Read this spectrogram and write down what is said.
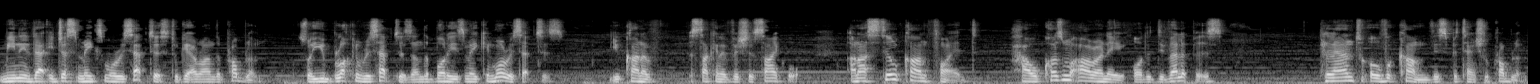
meaning that it just makes more receptors to get around the problem. So you're blocking receptors, and the body is making more receptors. You're kind of stuck in a vicious cycle. And I still can't find how CosmeRNA or the developers plan to overcome this potential problem.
